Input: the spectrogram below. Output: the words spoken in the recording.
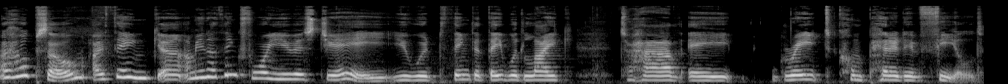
I hope so. I think, uh, I mean, I think for USGA, you would think that they would like to have a great competitive field.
